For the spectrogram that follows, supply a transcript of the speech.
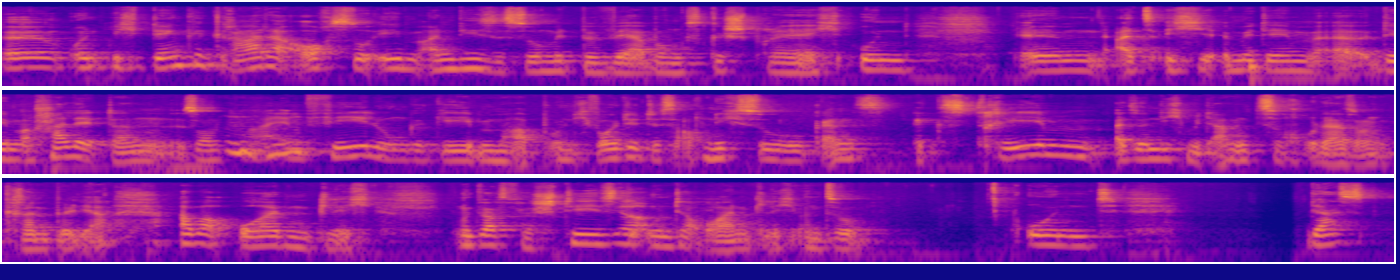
Ähm, und ich denke gerade auch so eben an dieses so mit Bewerbungsgespräch und ähm, als ich mit dem, äh, dem Khaled dann so ein paar Empfehlungen gegeben habe und ich wollte das auch nicht so ganz extrem, also nicht mit Anzug oder so ein Krempel, ja, aber ordentlich und was verstehst Ja. du unter ordentlich und so und das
